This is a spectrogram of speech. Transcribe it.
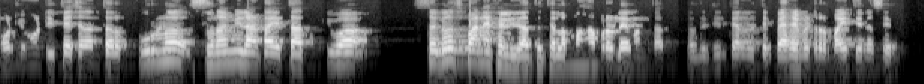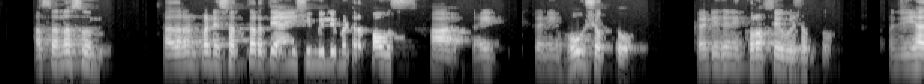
मोठी मोठी त्याच्यानंतर पूर्ण सुनामी लाटा येतात किंवा सगळंच पाण्याखाली जातं त्याला महाप्रलय म्हणतात. कदाचित त्यांना ते पॅरामीटर माहिती नसेल. असं नसून साधारणपणे सत्तर ते ऐंशी मिलीमीटर पाऊस हा काही ठिकाणी होऊ शकतो. काही ठिकाणी क्रॉस होऊ शकतो. म्हणजे ह्या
